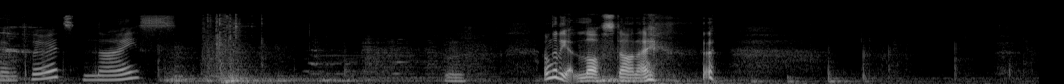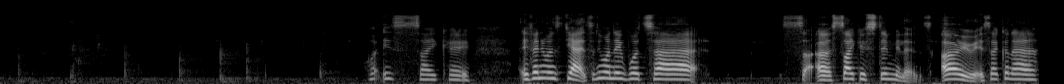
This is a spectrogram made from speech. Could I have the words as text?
Chem fluids, nice. Hmm. I'm gonna get lost, aren't I? what is psycho? If anyone's yeah, does anyone know what uh, uh psychostimulants? Oh, is that gonna?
